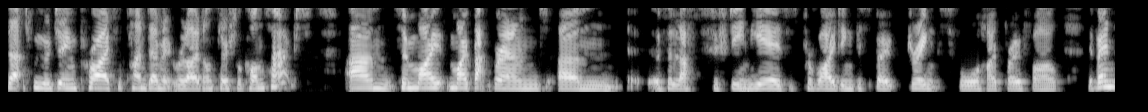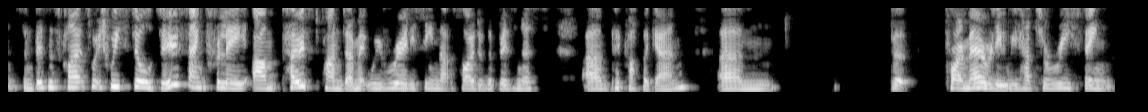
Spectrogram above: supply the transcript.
that we were doing prior to the pandemic relied on social contact. Um, so my my background um, of the last 15 years is providing bespoke drinks for high profile events and business clients, which we still do. Thankfully, um, post pandemic, we've really seen that side of the business um, pick up again. Um, but primarily, we had to rethink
